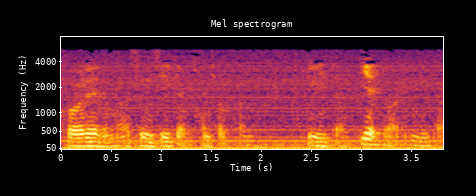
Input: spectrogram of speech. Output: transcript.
ခေါ်တဲ့နေမှာအဆိုရှိတဲ့ခံချောက်ပါကိလေသာပြက်သွားတယ်ကိလေသာ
